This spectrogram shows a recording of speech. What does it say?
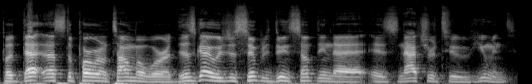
But that that's the part where I'm talking about where this guy was just simply doing something that is natural to humans.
